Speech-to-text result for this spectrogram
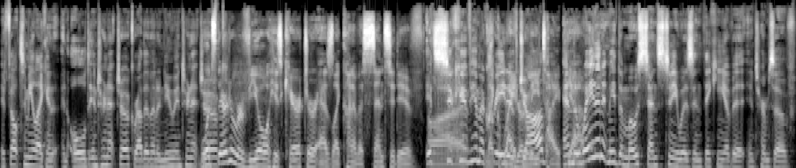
It felt to me like an, an old internet joke rather than a new internet joke. What's there to reveal his character as like kind of a sensitive? It's uh, to give him a like, creative job. type. And yeah. the way that it made the most sense to me was in thinking of it in terms of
